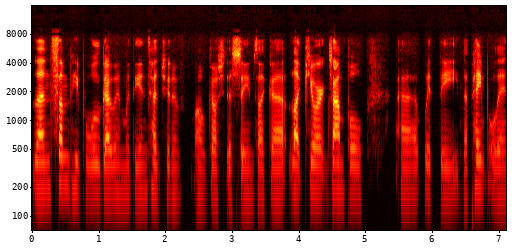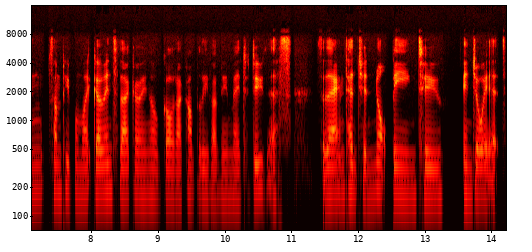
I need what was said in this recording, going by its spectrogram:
then some people will go in with the intention of, oh gosh, this seems like a like your example uh, with the the paintballing, some people might go into that going, "Oh God, I can't believe I'm being made to do this." So their intention not being to enjoy it,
